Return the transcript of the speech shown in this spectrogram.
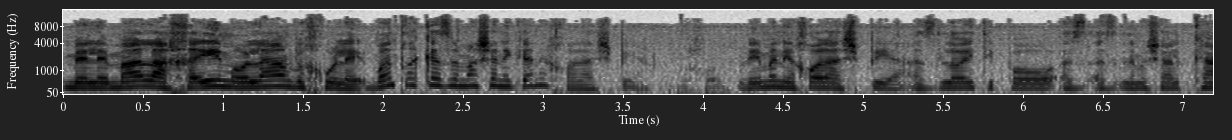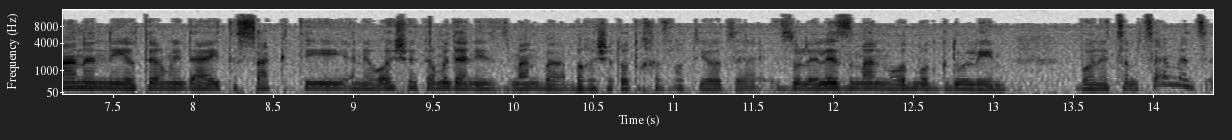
מלמעלה, חיים, עולם וכולי. בוא נתרכז במה שאני כן יכול להשפיע. נכון. ואם אני יכול להשפיע, אז לא הייתי פה, אז, אז למשל כאן אני יותר מדי התעסקתי, אני רואה שיותר מדי אני זמן ברשתות החברתיות, זה זוללי זמן מאוד מאוד גדולים. בואו נצמצם את זה.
